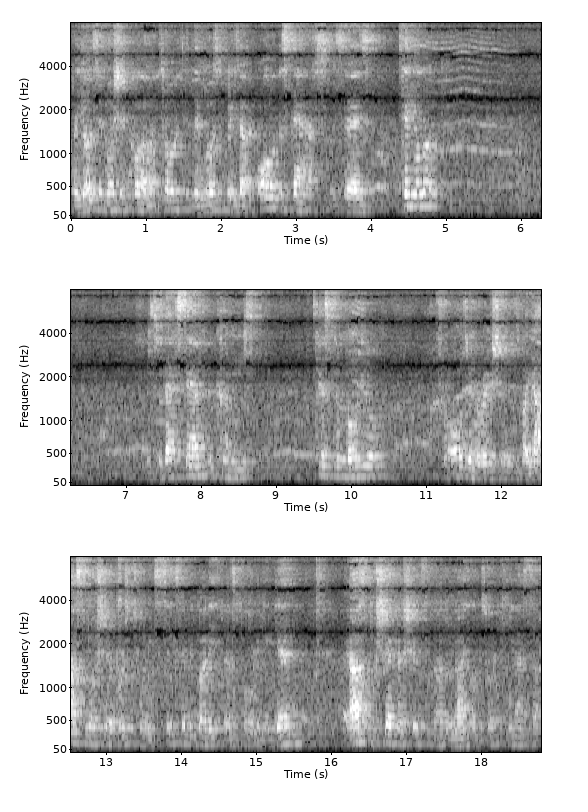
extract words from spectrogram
But Yosef Moshe Kol HaMatot, and then Moses brings out all of the staffs and says, take a look. And so that staff becomes testimonial for all generations. Vayas Moshe, verse 26, everybody, fast forwarding again. Vayas Moshe kasher tzivah Adonai otzor kinasa.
